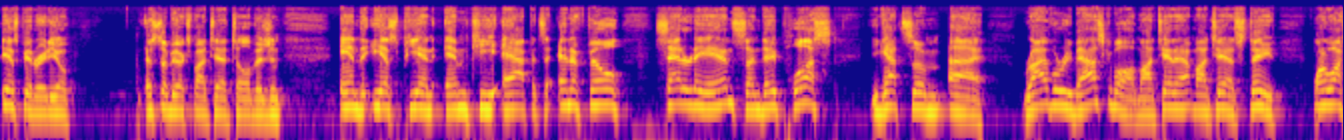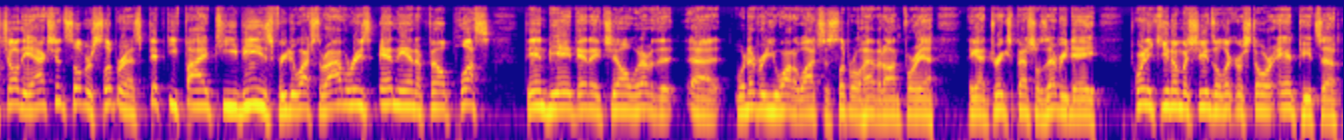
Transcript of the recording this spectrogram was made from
espn radio swx montana television and the ESPN MT app. It's an NFL Saturday and Sunday. Plus, you got some uh, rivalry basketball at Montana at Montana State. Want to watch all the action? Silver Slipper has 55 TVs for you to watch the rivalries and the NFL, plus the NBA, the NHL, whatever the uh, whatever you want to watch. The Slipper will have it on for you. They got drink specials every day, 20 Keno machines, a liquor store, and pizza.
